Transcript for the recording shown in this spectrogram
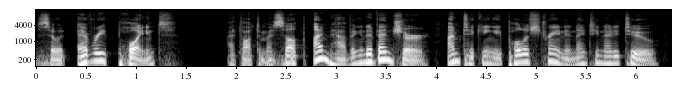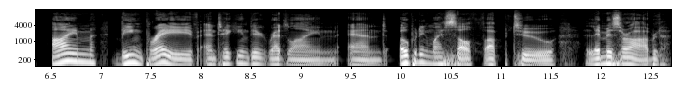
So at every point, I thought to myself, I'm having an adventure. I'm taking a Polish train in 1992. I'm being brave and taking the red line and opening myself up to Les Miserables.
